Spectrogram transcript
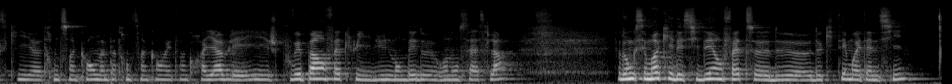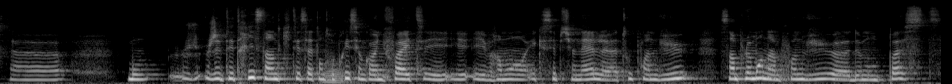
ce qui, à 35 ans, même pas 35 ans, est incroyable. Et, je ne pouvais pas, en fait, lui, lui demander de renoncer à cela. donc, c'est moi qui ai décidé, en fait, de, de quitter Moët Bon, j'étais triste hein, de quitter cette entreprise qui, encore une fois, est, vraiment exceptionnelle à tout point de vue. Simplement d'un point de vue de mon poste,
